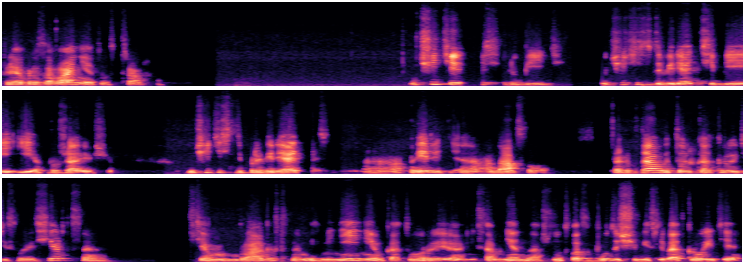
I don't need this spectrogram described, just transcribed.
преобразования этого страха. Учитесь любить, учитесь доверять себе и окружающим. Учитесь не проверять, а верить а, на слово. Тогда вы только откроете свое сердце тем благостным изменениям, которые, несомненно, ждут вас в будущем, если вы откроете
